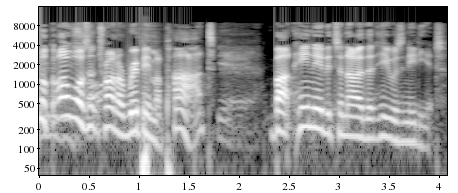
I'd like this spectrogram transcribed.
look, I wasn't trying to rip him apart, but he needed to know that he was an idiot,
